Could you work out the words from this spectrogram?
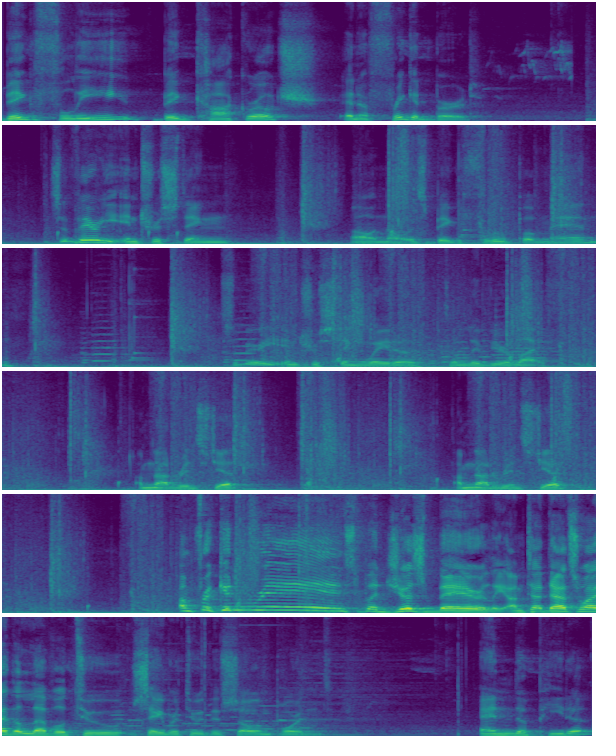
Big flea, big cockroach, and a frigate bird. It's a very interesting. Oh no, it's big Flupa, man. It's a very interesting way to, to live your life. I'm not rinsed yet. I'm not rinsed yet. I'm freaking rinsed, but just barely. I'm that's why the level 2 Sabretooth is so important. And the pita.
